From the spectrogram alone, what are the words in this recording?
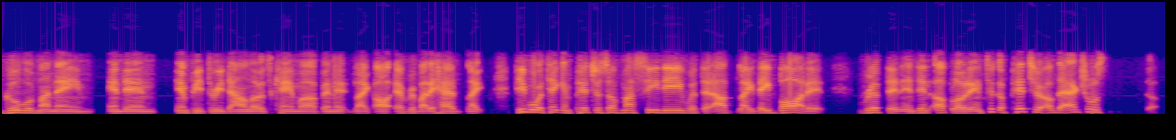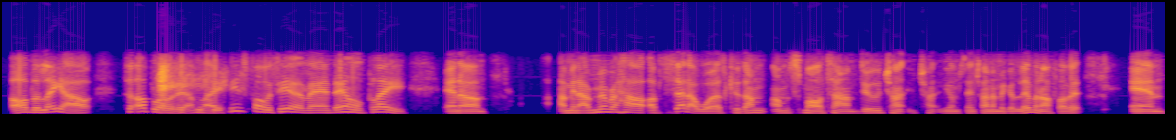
Googled my name, and then MP3 downloads came up, and it like all everybody had like people were taking pictures of my CD with it out, like they bought it, ripped it, and then uploaded it, and took a picture of the actual all the layout to upload it. I'm like, these folks here, man, they don't play. And um, I mean, I remember how upset I was because I'm I'm a small time dude, trying, try, you know what I'm saying, trying to make a living off of it, and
